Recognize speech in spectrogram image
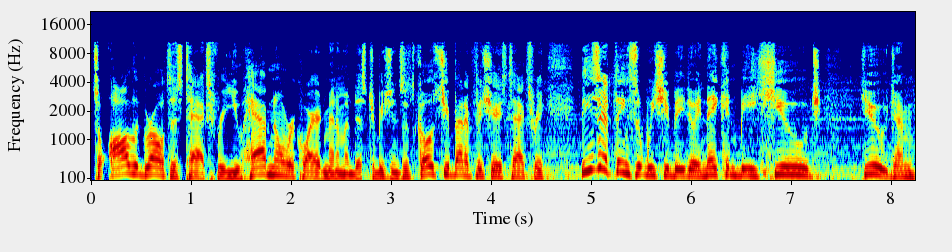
So all the growth is tax free. You have no required minimum distributions. It goes to your beneficiaries tax free. These are things that we should be doing. They can be huge, huge. I'm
